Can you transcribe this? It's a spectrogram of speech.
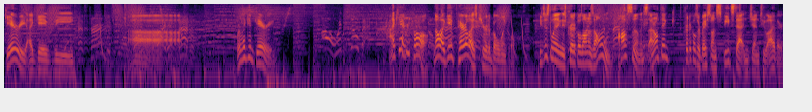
Gary I gave the, uh, where did I give Gary? I can't recall. No, I gave Paralyzed Cure to Bullwinkle. He's just landing these criticals on his own. Awesome. It's, I don't think criticals are based on speed stat in Gen 2 either.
